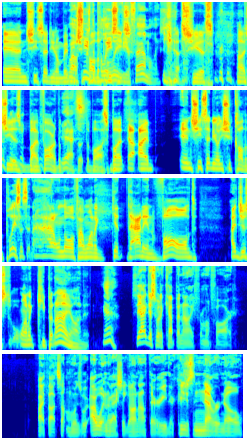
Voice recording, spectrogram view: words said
And she said, you know, maybe well, you should she's call the, the, police, police. of your family. so- Yes, she is. Uh, she is by far the, Yes. the the boss. But uh, I and she said, you know, you should call the police. I said, I don't know if I want to get that involved. I just want to keep an eye on it. Yeah. See, I just would have kept an eye from afar. If I thought something was, weird. I wouldn't have actually gone out there either. Because you just never know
